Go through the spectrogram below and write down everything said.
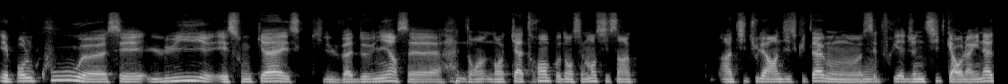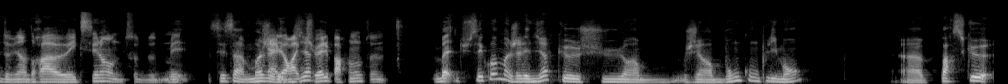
Et pour le coup, euh, c'est lui et son cas et ce qu'il va devenir dans, dans 4 ans potentiellement, si c'est un, titulaire indiscutable, cette free agency de Carolina deviendra euh, excellente. Mais c'est ça. Moi, à l'heure actuelle, par contre, euh, bah, tu sais quoi, moi j'allais dire que j'ai un bon compliment euh, parce que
